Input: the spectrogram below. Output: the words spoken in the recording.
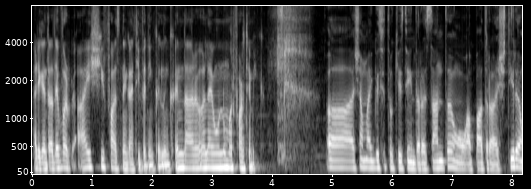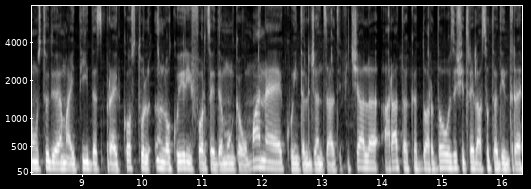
Adică, într-adevăr, ai și fals negative din când în când, dar ăla e un număr foarte mic. Uh, și am mai găsit o chestie interesantă, o a patra știre, un studiu MIT despre costul înlocuirii forței de muncă umane cu inteligența artificială arată că doar 23% dintre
